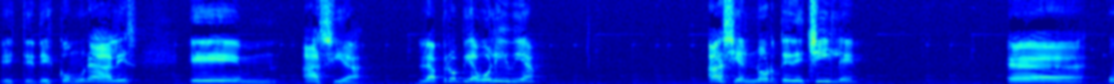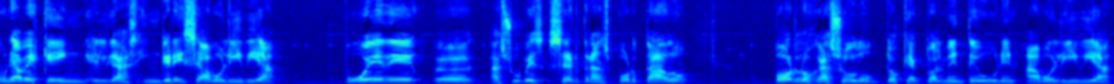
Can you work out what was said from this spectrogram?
este, descomunales, em, hacia la propia Bolivia, hacia el norte de Chile. Eh, una vez que el gas ingresa a Bolivia, puede eh, a su vez ser transportado por los gasoductos que actualmente unen a Bolivia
